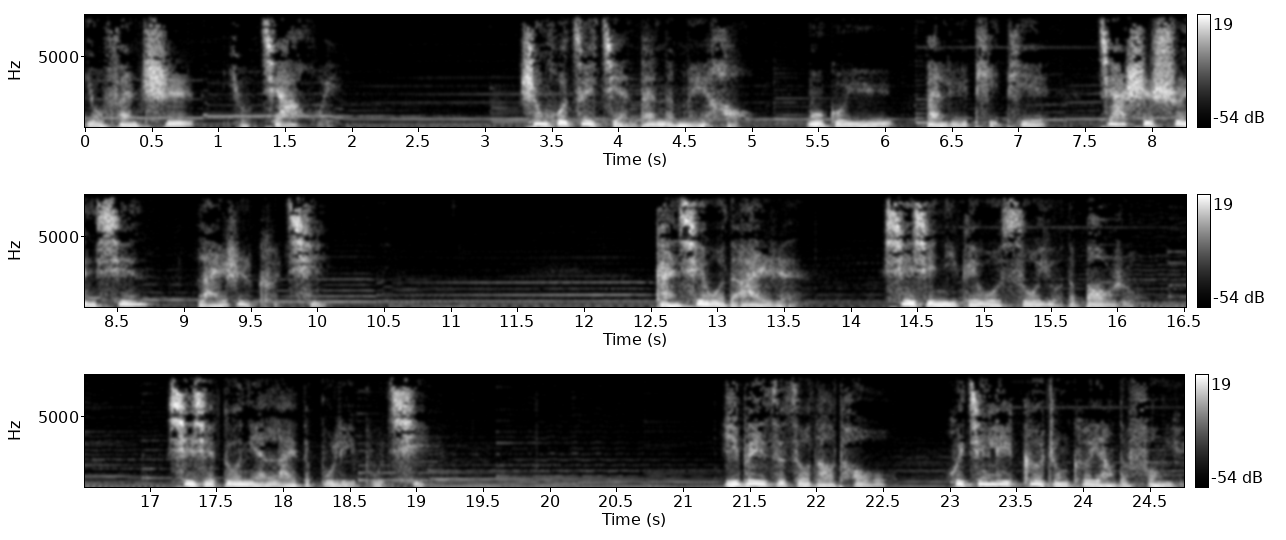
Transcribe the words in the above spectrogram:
有饭吃、有家回。生活最简单的美好，莫过于伴侣体贴、家事顺心，来日可期。感谢我的爱人，谢谢你给我所有的包容，谢谢多年来的不离不弃。一辈子走到头，会经历各种各样的风雨，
